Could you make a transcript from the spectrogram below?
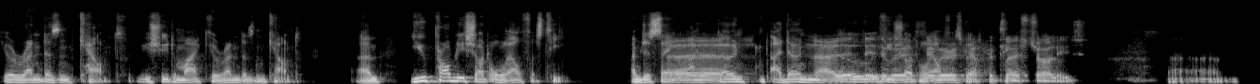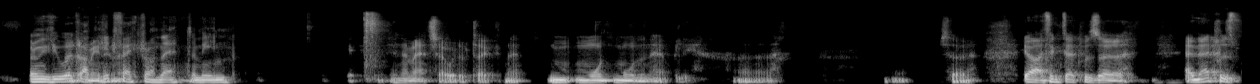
your run doesn't count. If you shoot a mike, your run doesn't count. Um, you probably shot all alphas, T. I'm just saying I Uh, don't I don't No, know if you were, shot all there were a alphas. Couple of close Charlies. Um, but I mean, if you work I out the hit factor on that, I mean, in a match, I would have taken that more more than happily. Uh, so, yeah, I think that was a, and that was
